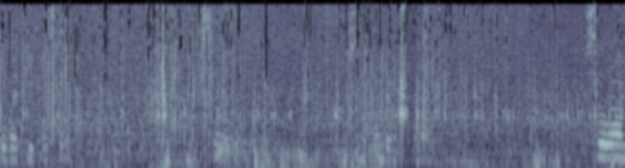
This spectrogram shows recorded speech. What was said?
Go by people, so. So. Some thunder. So, um.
